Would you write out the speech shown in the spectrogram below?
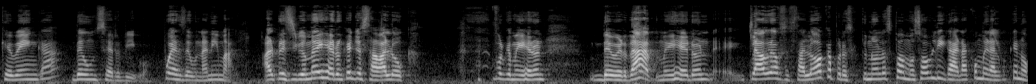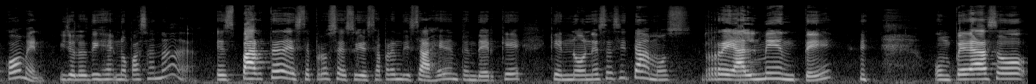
que venga de un ser vivo, pues de un animal. Al principio me dijeron que yo estaba loca, porque me dijeron, de verdad, me dijeron, Claudia, usted está loca, pero es que no los podemos obligar a comer algo que no comen. Y yo les dije, no pasa nada. Es parte de este proceso y de este aprendizaje de entender que, que no necesitamos realmente un pedazo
